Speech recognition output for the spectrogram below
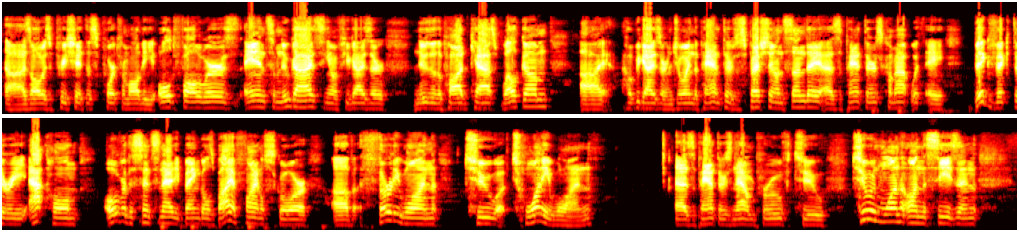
Uh, as always, appreciate the support from all the old followers and some new guys. You know, if you guys are new to the podcast, welcome. I uh, hope you guys are enjoying the Panthers, especially on Sunday as the Panthers come out with a big victory at home over the Cincinnati Bengals by a final score of 31 to 21 as the Panthers now improve to 2 and 1 on the season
